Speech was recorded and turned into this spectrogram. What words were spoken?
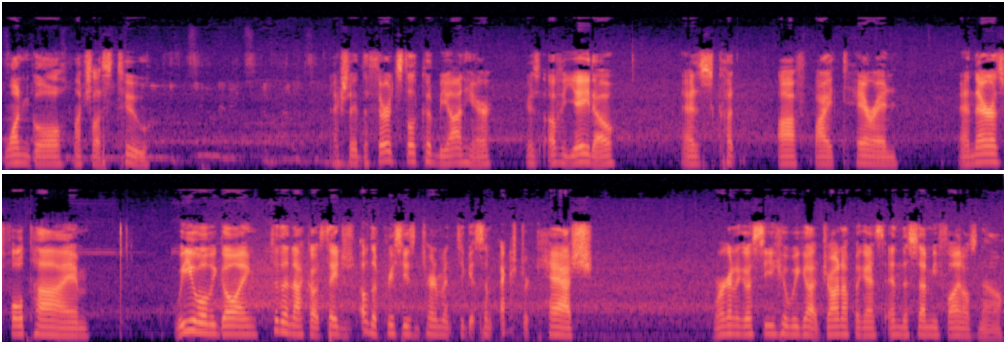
one goal, much less two. Actually, the third still could be on here. Here's Oviedo. it's cut off by Terran. And there is full time. We will be going to the knockout stages of the preseason tournament to get some extra cash. We're going to go see who we got drawn up against in the semifinals now.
